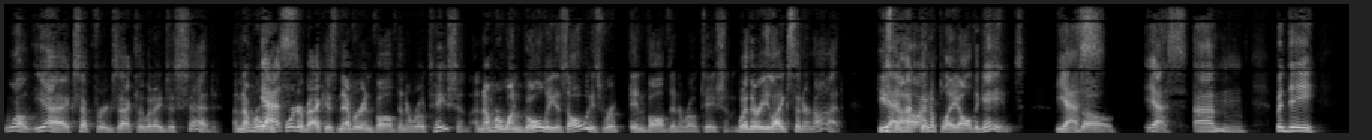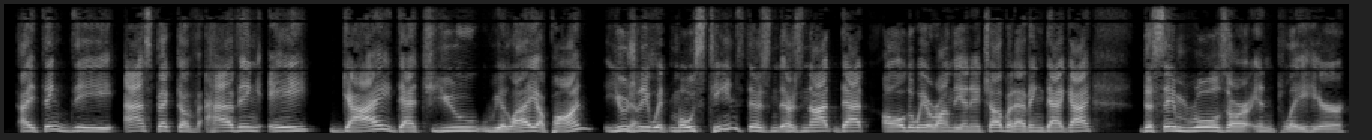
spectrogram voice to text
Well, yeah, except for exactly what I just said. A number Yes. one quarterback is never involved in a rotation. A number one goalie is always re- involved in a rotation, whether he likes it or not. He's Yeah, not no, going to play all the games. Yes. So Yes. Um, but the, I think the aspect of having a guy that you rely upon, usually Yes. with most teams, there's, there's not that all the way around the NHL, but having that guy, the same rules are in play here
